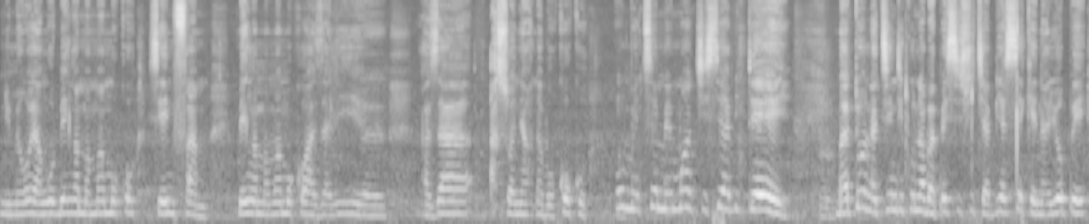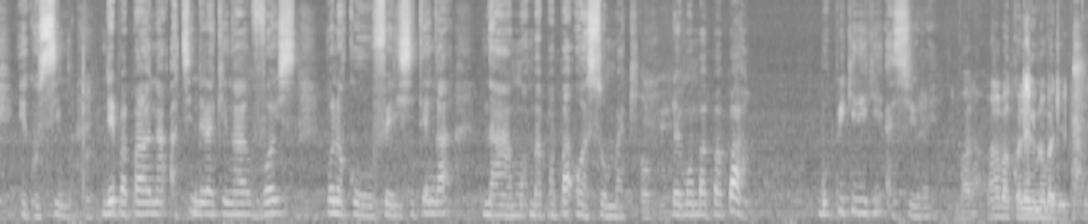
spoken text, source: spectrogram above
numero yango benga mama moko c'est une femme benga mama moko azali euh, aza asoignaka na bokoko o oh, médecin mais moi tu sais habite mm. bato oyo natindi kuna bapesi suite ya bia seke na yo mpe ekosimba nde papa wana atindelaki nga voice mpona kofélicite nga na mwamba papa oyo asombaki le mwamba papa bopikiliki assure voilà wana bacollègue no badepute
